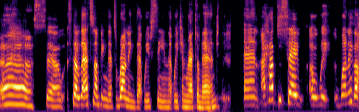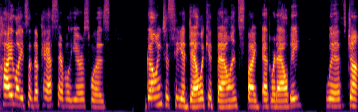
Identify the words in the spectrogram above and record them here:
Ah. so, so that's something that's running that we've seen that we can recommend. And I have to say, oh, we, one of the highlights of the past several years was going to see A Delicate Balance by Edward Albee with John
